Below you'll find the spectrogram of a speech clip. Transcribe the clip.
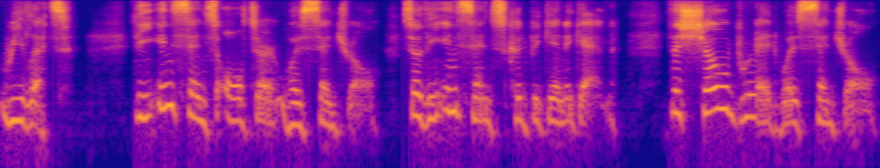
relit. The incense altar was central. So the incense could begin again. The showbread was central.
